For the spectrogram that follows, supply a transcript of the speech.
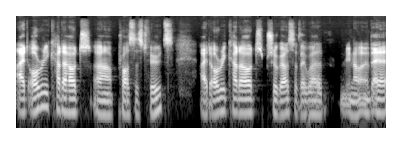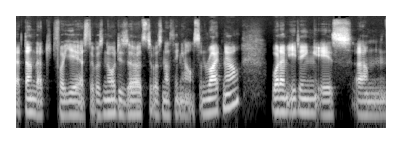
I'd already cut out uh, processed foods. I'd already cut out sugar, so they were, you know, I had done that for years. There was no desserts, there was nothing else. And right now, what I'm eating is um,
